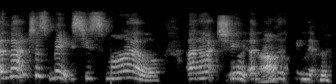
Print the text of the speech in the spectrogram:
and that just makes you smile. And actually, like that. another thing that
